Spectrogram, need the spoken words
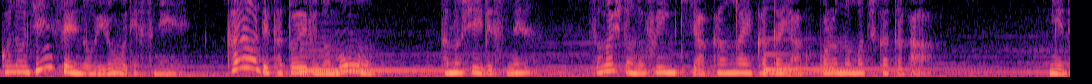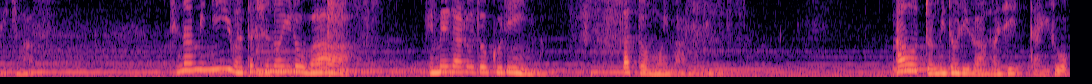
この人生の色をですねカラーで例えるのも楽しいですね。その人の雰囲気や考え方や心の持ち方が見えてきます。ちなみに私の色はエメラルドグリーンだと思います。青と緑が混じった色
